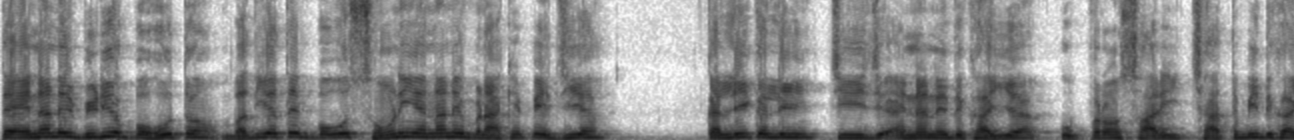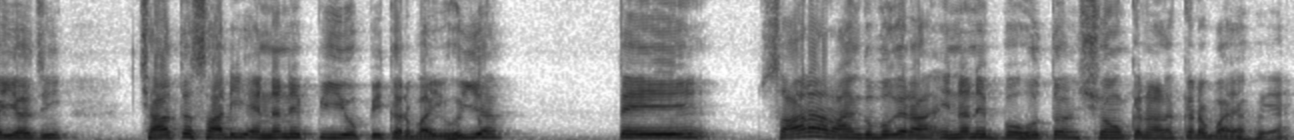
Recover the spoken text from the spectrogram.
ਤੇ ਇਹਨਾਂ ਨੇ ਵੀਡੀਓ ਬਹੁਤ ਵਧੀਆ ਤੇ ਬਹੁਤ ਸੋਹਣੀ ਇਹਨਾਂ ਨੇ ਬਣਾ ਕੇ ਭੇਜੀ ਆ। ਕੱਲੀ ਕੱਲੀ ਚੀਜ਼ ਇਹਨਾਂ ਨੇ ਦਿਖਾਈ ਆ। ਉੱਪਰੋਂ ਸਾਰੀ ਛੱਤ ਵੀ ਦਿਖਾਈ ਆ ਜੀ। ਛੱਤ ਸਾਰੀ ਇਹਨਾਂ ਨੇ ਪੀਓਪੀ ਕਰਵਾਈ ਹੋਈ ਆ। ਤੇ ਸਾਰਾ ਰੰਗ ਵਗੈਰਾ ਇਹਨਾਂ ਨੇ ਬਹੁਤ ਸ਼ੌਂਕ ਨਾਲ ਕਰਵਾਇਆ ਹੋਇਆ ਹੈ।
